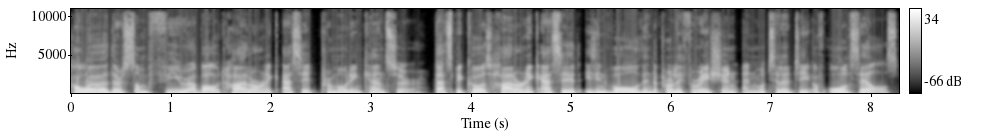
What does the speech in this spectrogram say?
However, there's some fear about hyaluronic acid promoting cancer. That's because hyaluronic acid is involved in the proliferation and motility of all cells,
